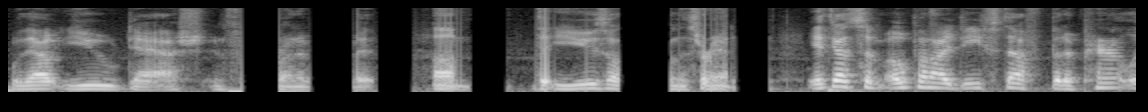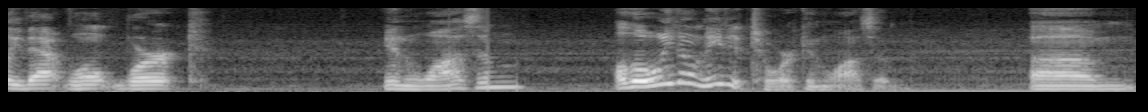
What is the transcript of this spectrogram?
without Yew dash in front of it, um, that you use on the server, it's got some OpenID stuff, but apparently that won't work in WASM. Although we don't need it to work in WASM. Um,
